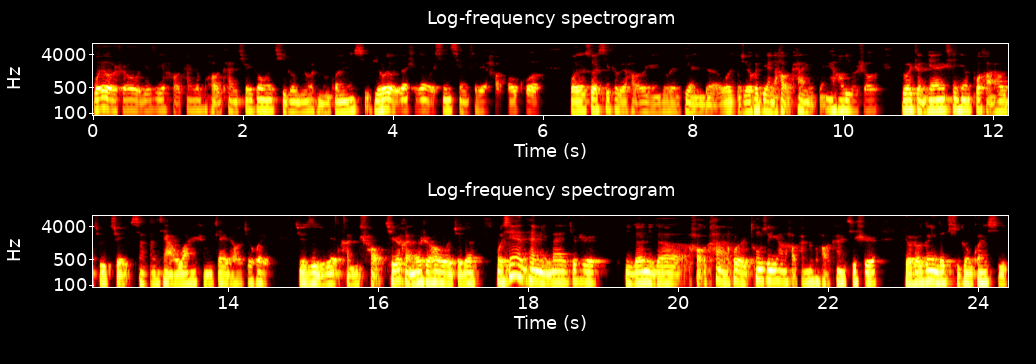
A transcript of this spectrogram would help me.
我有时候我觉得自己好看跟不好看，其实跟我体重没有什么关系。比如有一段时间我心情特别好，包括我的作息特别好的人就会变得，我觉得会变得好看一点。然后有时候如果整天心情不好，然后就嘴向下弯什么之类的，然后就会觉得自己也很丑。其实很多时候我觉得我现在才明白，就是你的你的好看或者通俗意义上的好看跟不好看，其实有时候跟你的体重关系。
